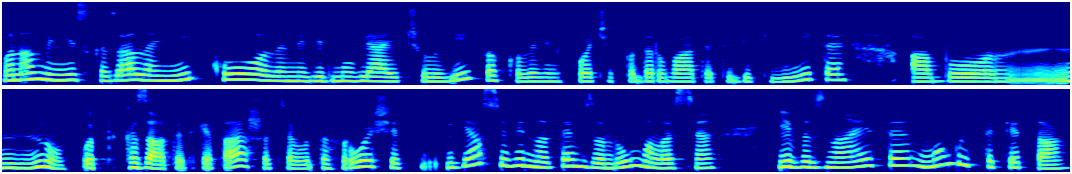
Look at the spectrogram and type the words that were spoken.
Вона мені сказала: ніколи не відмовляй чоловіка, коли він хоче подарувати тобі квіти, або ну, от казати таке, та, що це от гроші. І я собі над тим задумалася. І ви знаєте, мабуть, таке та.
